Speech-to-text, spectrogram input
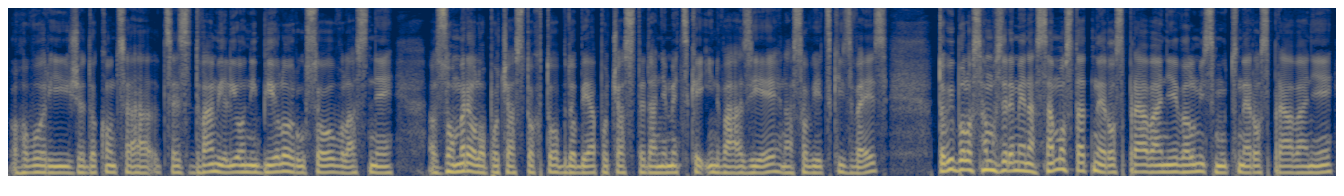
hovorí, že dokonca cez 2 milióny Bielorusov vlastne zomrelo počas tohto obdobia, počas teda nemeckej invázie na sovietský zväz. To by bolo samozrejme na samostatné rozprávanie, veľmi smutné rozprávanie,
